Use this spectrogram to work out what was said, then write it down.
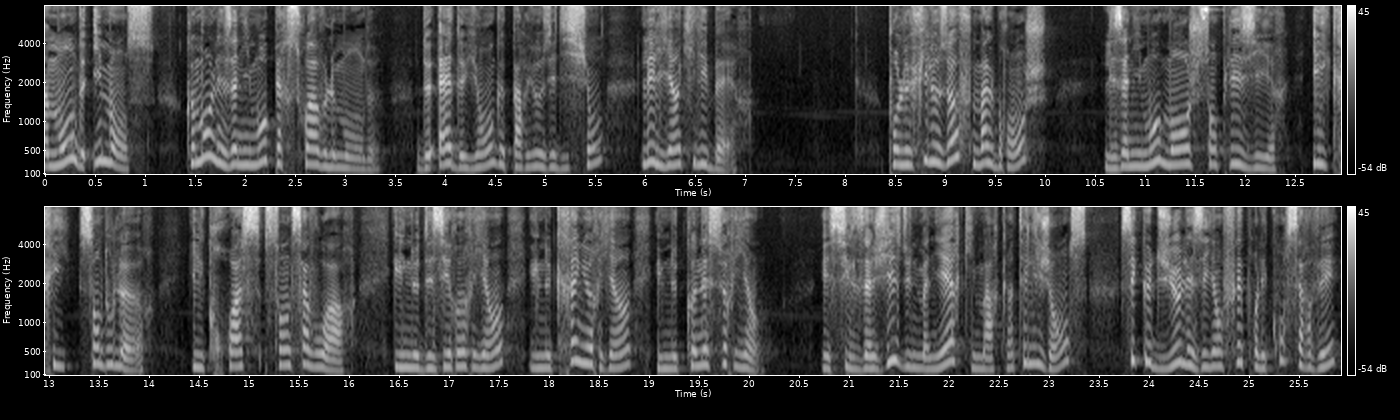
Un monde immense. Comment les animaux perçoivent le monde? De Ed Young, paru aux éditions Les liens qui libèrent. Pour le philosophe Malbranche, les animaux mangent sans plaisir, ils crient sans douleur, ils croissent sans le savoir, ils ne désirent rien, ils ne craignent rien, ils ne connaissent rien. Et s'ils agissent d'une manière qui marque intelligence, c'est que Dieu, les ayant faits pour les conserver,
